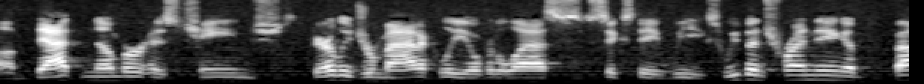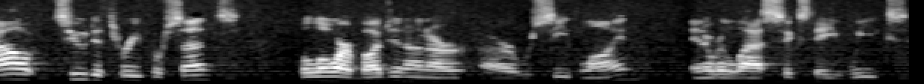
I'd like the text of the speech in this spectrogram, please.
Uh, that number has changed fairly dramatically over the last six to eight weeks. We've been trending about 2 to 3% below our budget on our, our receipt line, and over the last six to eight weeks,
